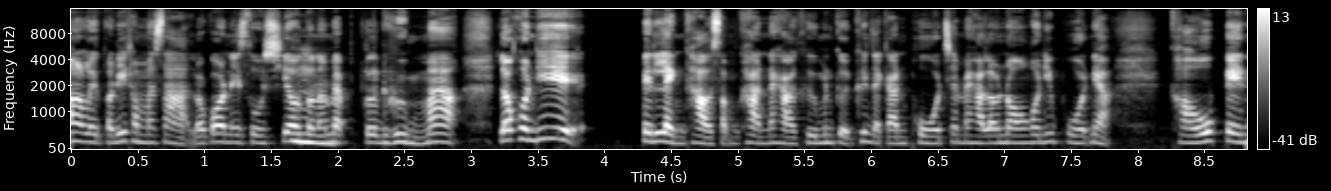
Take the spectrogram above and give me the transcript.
มากเลยตอนที่ธรรมศาสตร์แล้วก็ในโซเชียลตอนนั้นแบบกระหึ่มมาก แล้วคนที่ เป็นแหล่งข่าวสำคัญนะคะ คือมันเกิดขึ้นจากการโพสต์ใช่ไหมคะแล้วน้องคนที่โพสต์เนี่ยเขาเป็น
